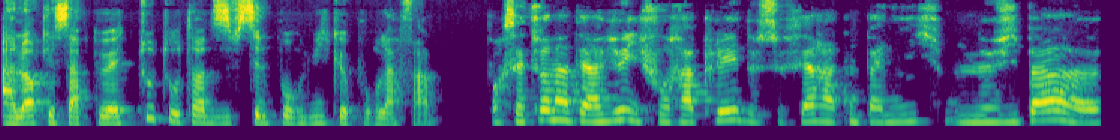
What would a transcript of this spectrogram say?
alors que ça peut être tout autant difficile pour lui que pour la femme. Pour cette fin d'interview, il faut rappeler de se faire accompagner. On ne vit pas euh,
